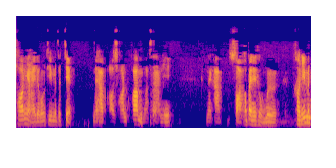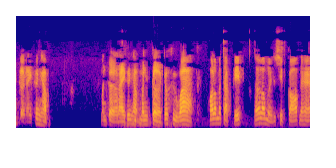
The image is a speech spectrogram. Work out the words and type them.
ช้อนหงายเดี๋ยวบางทีมันจะเจ็บนะครับ เอาช้อนคว่ำลักษณะนี้นะครับ สอดเข้าไปในถุงมือ คราวนี้มันเกิดอะไรขึ้นครับ มันเกิดอะไรขึ้นครับ มันเกิดก็คือว่าพอเรามาจับกริป แล้วเราเหมือนจะชิปกอล์ฟนะฮะ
